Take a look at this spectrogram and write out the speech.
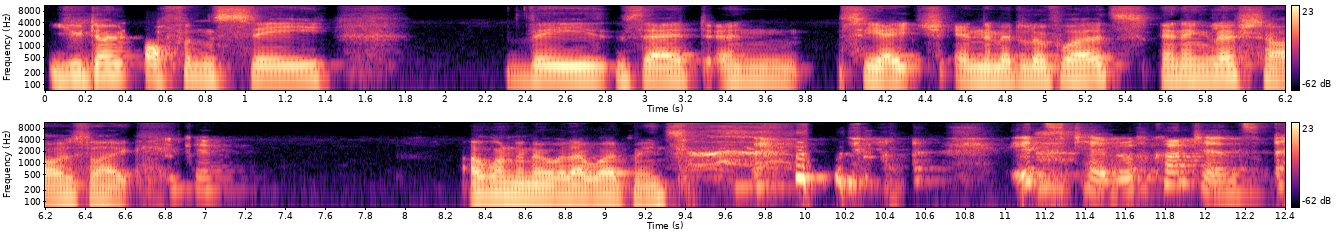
you don't often see the Z and CH in the middle of words in English, so I was like, okay. I want to know what that word means. It's table of contents.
